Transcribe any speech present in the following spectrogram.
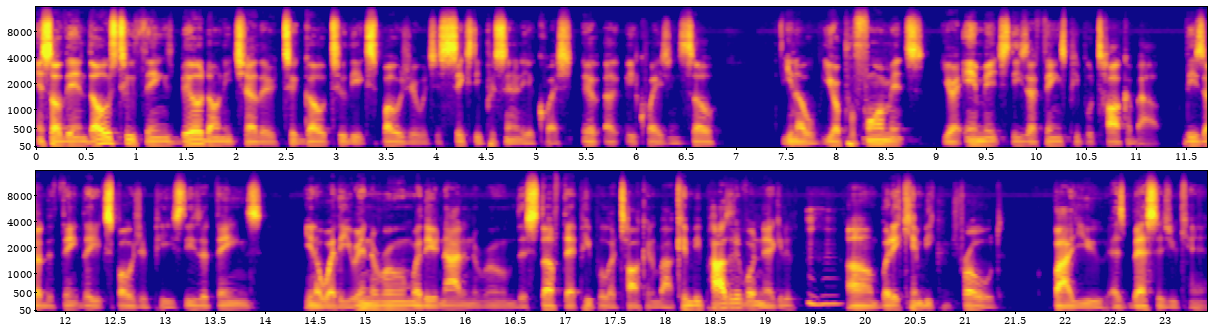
And so then those two things build on each other to go to the exposure, which is 60% of the equation. Uh, equation. So, you know, your performance, your image, these are things people talk about. These are the thing, the exposure piece. These are things, you know, whether you're in the room, whether you're not in the room, the stuff that people are talking about can be positive or negative, mm-hmm. um, but it can be controlled by you as best as you can.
